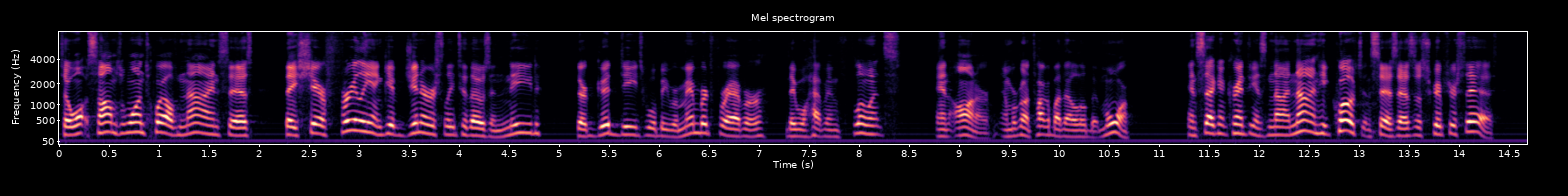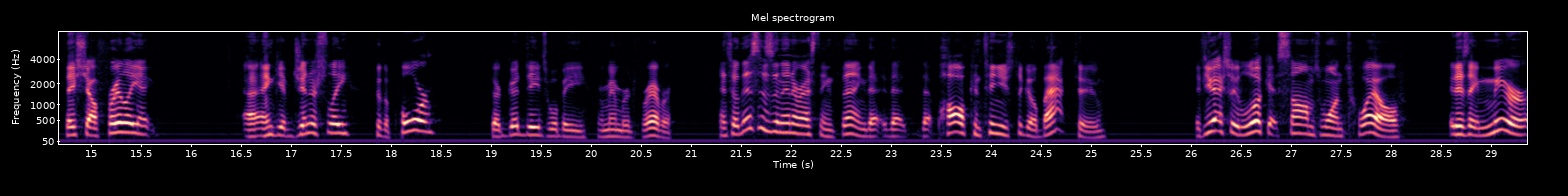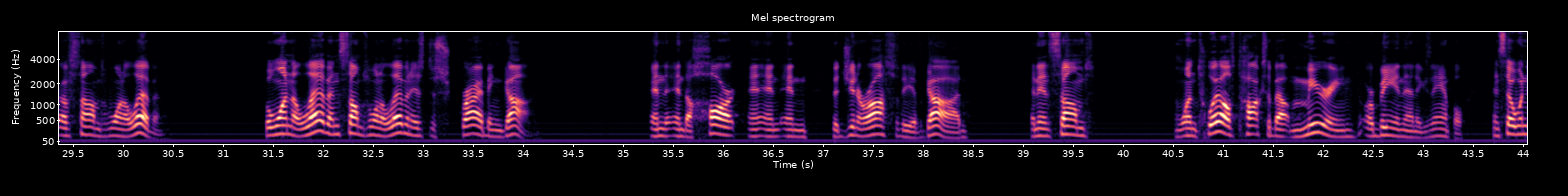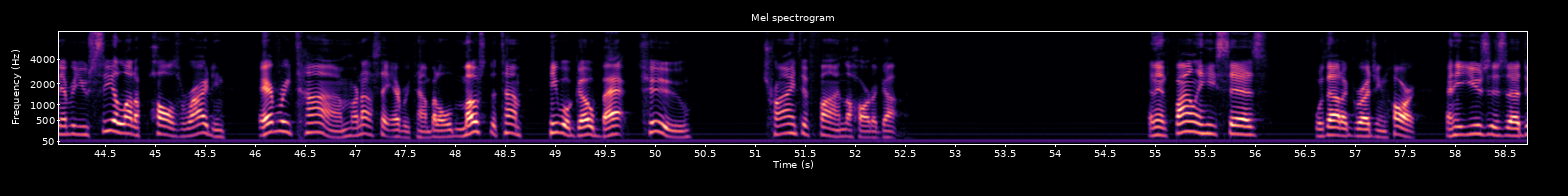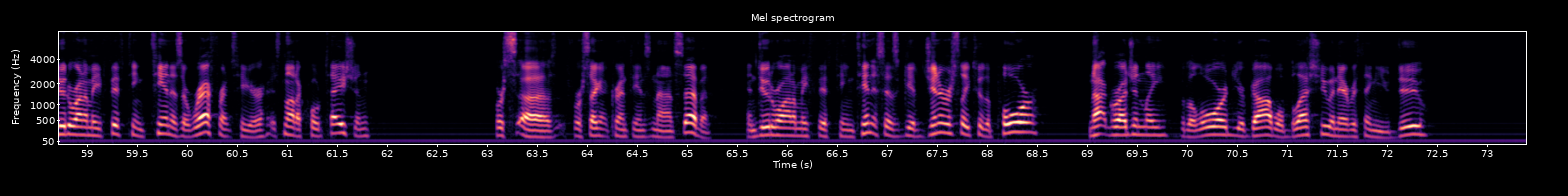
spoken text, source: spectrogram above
So Psalms 112, 9 says, They share freely and give generously to those in need. Their good deeds will be remembered forever. They will have influence and honor. And we're going to talk about that a little bit more. In 2 Corinthians 9 9, he quotes and says, As the scripture says, They shall freely uh, and give generously to the poor. Their good deeds will be remembered forever. And so this is an interesting thing that, that, that Paul continues to go back to. If you actually look at Psalms 112, it is a mirror of Psalms 111. But 111, Psalms 111 is describing God and the, and the heart and, and, the generosity of God. And then Psalms 112 talks about mirroring or being that example. And so whenever you see a lot of Paul's writing, every time, or not say every time, but most of the time, he will go back to trying to find the heart of God. And then finally, he says, without a grudging heart. And he uses uh, Deuteronomy 15.10 as a reference here. It's not a quotation for, uh, for 2 Corinthians 9.7. In Deuteronomy 15.10, it says, Give generously to the poor, not grudgingly, for the Lord your God will bless you in everything you do.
